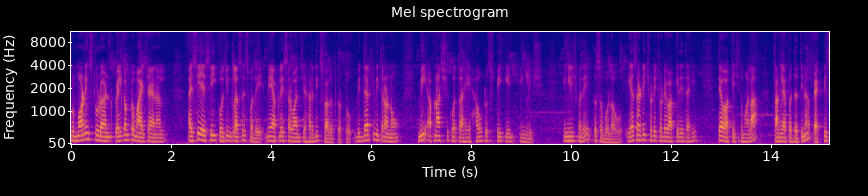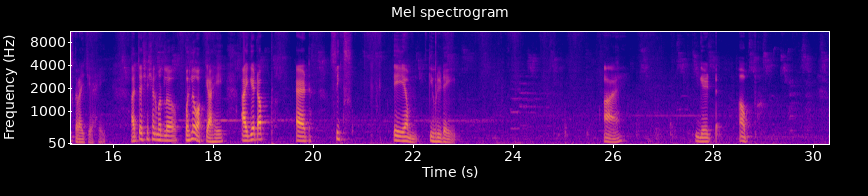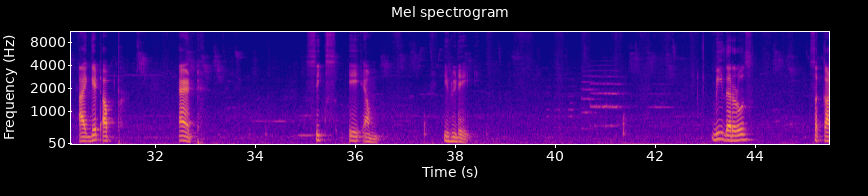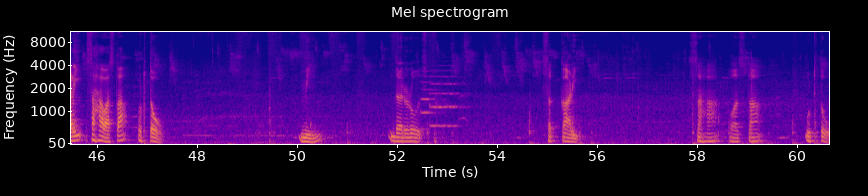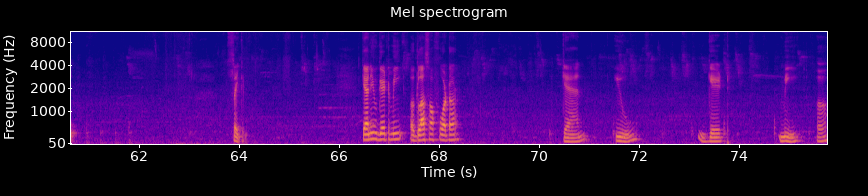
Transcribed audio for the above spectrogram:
Good morning student welcome to my channel I C I C coaching क्लासेसमध्ये मी आपले सर्वांचे हार्दिक स्वागत करतो. विद्यार्थी मित्रांनो मी आपणास शिकवत आहे how to speak in English इंग्लिशमध्ये कसं बोलावं? यासाठी छोटे छोटे वाक्य देत आहे. त्या वाक्याची तुम्हाला चांगल्या पद्धतीनं प्रॅक्टिस करायची आहे. आजच्या सेशनमधलं पहिलं वाक्य आहे I get up at six A M every day I get up I get up at 6 a.m. every day. मी दररोज सकाळी सहा वाजता उठतो मी दररोज सकाळी सहा वाजता উঠত second. Can you get me a glass of water? Can you get me a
